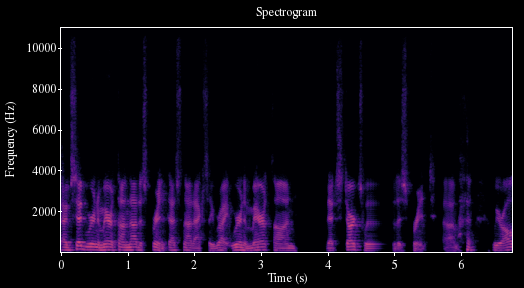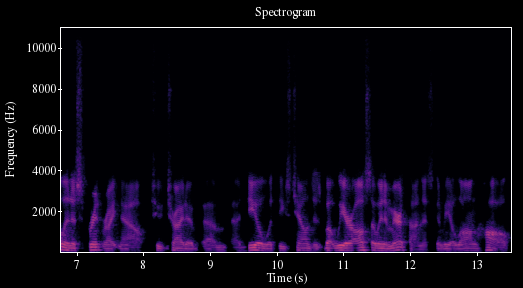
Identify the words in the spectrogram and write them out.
have said we're in a marathon, not a sprint. That's not actually right. We're in a marathon that starts with a sprint. Um, we are all in a sprint right now to try to um, uh, deal with these challenges, but we are also in a marathon that's going to be a long haul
